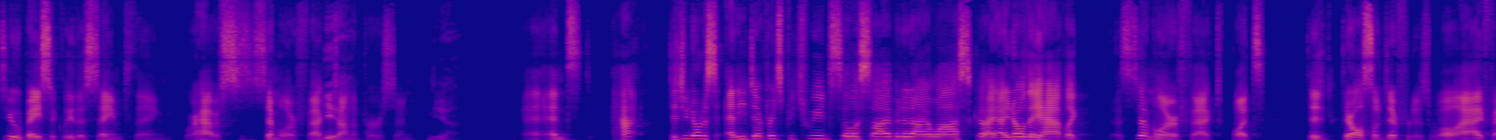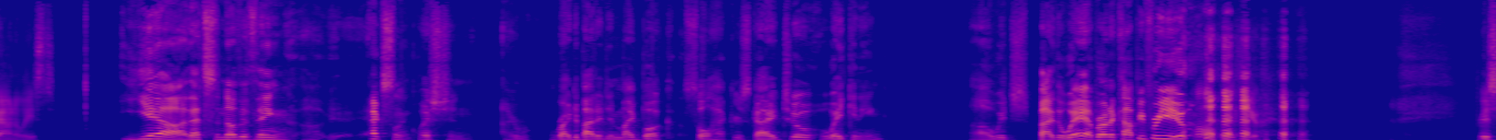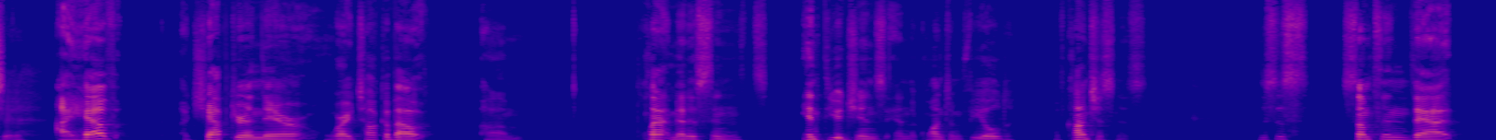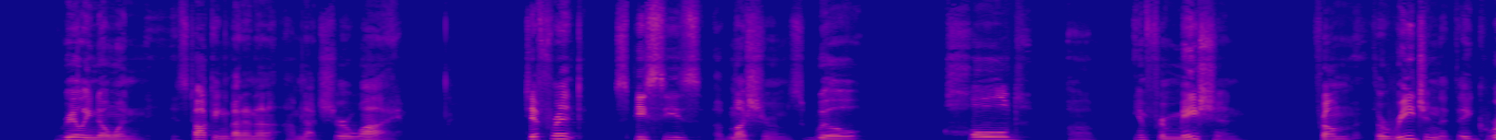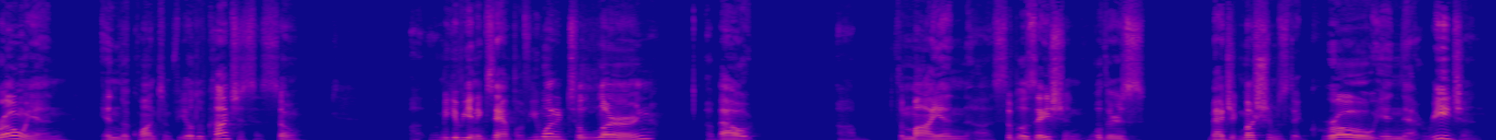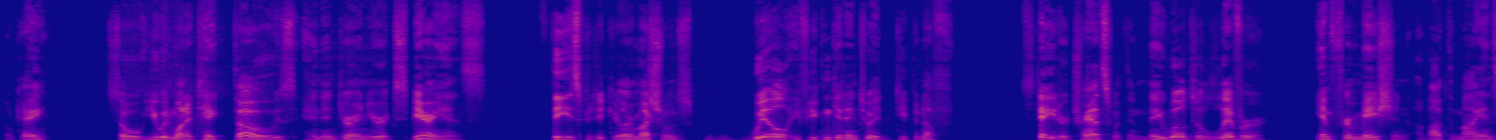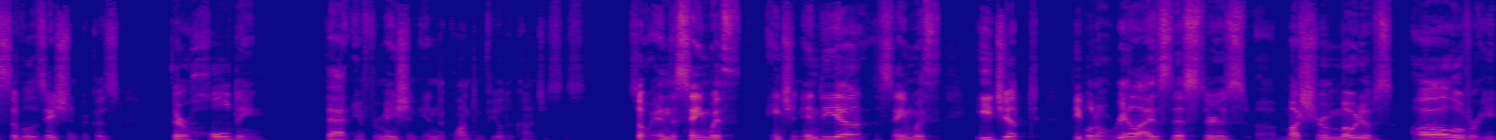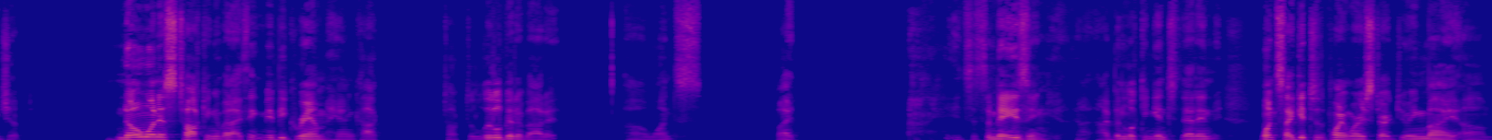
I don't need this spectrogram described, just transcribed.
do basically the same thing or have a s- similar effect yeah. on the person. Yeah. And, and how, did you notice any difference between psilocybin and ayahuasca? I, I know they have like a similar effect, but they, they're also different as well. I, I found at least. Yeah, that's another thing. Uh, excellent question. I write about it in my book, Soul Hacker's Guide to Awakening, uh, which, by the way, I brought a copy for you. Oh, thank you. Appreciate it. I have a chapter in there where I talk about um, plant medicines, entheogens, and the quantum field of consciousness. This is something that really no one is talking about, and I'm not sure why. Different species of mushrooms will hold uh, information from the region that they grow in in the quantum field of consciousness. So, uh, let me give you an example. If you wanted to learn about um, the Mayan uh, civilization, well, there's magic mushrooms that grow in that region, okay? So you would want to take those, and then during your experience, these particular mushrooms will, if you can get into a deep enough state or trance with them, they will deliver information about the Mayan civilization because they're holding that information in the quantum field of consciousness. So, and the same with ancient India, the same with Egypt. People don't realize this. There's uh, mushroom motives all over Egypt. No one is talking about it. I think maybe Graham Hancock talked a little bit about it uh, once, but it's it's amazing. I've been looking into that, and once I get to the point where I start doing my um,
